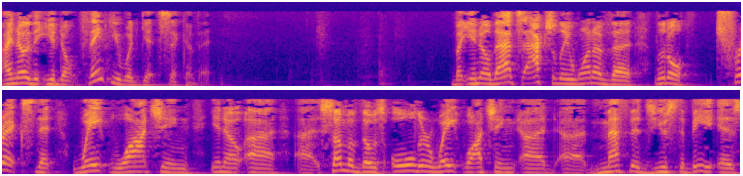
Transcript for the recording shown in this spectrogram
I know that you don't think you would get sick of it. But you know, that's actually one of the little tricks that weight watching, you know, uh, uh, some of those older weight watching uh, uh methods used to be is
